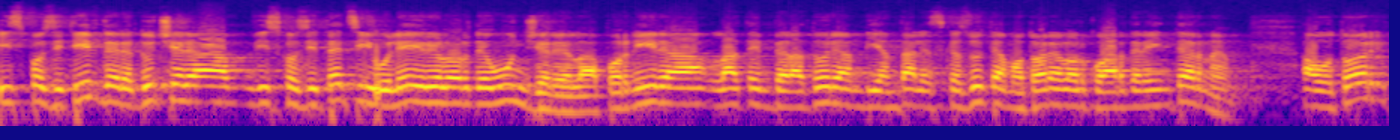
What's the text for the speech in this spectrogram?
Dispozitiv de reducere a viscozității uleiurilor de ungere la pornirea la temperaturi ambientale scăzute a motoarelor cu ardere internă. Autori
